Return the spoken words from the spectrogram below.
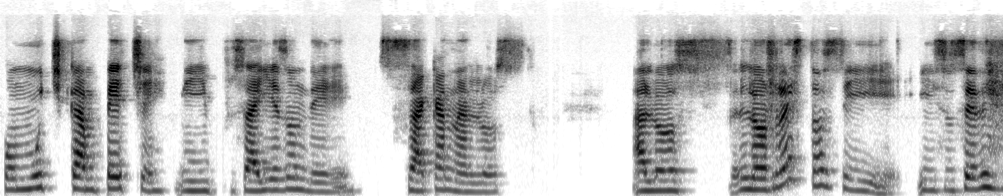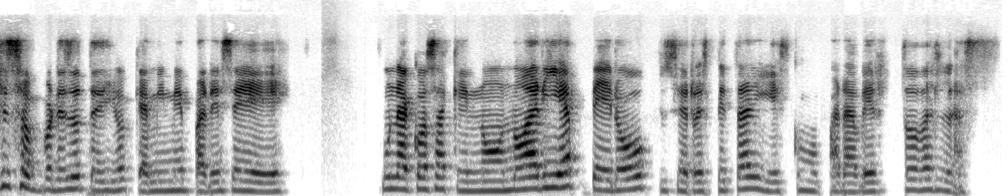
Pomuch Campeche, y pues ahí es donde sacan a los a los, los restos y, y sucede eso, por eso te digo que a mí me parece una cosa que no, no haría, pero pues, se respeta y es como para ver todas las,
